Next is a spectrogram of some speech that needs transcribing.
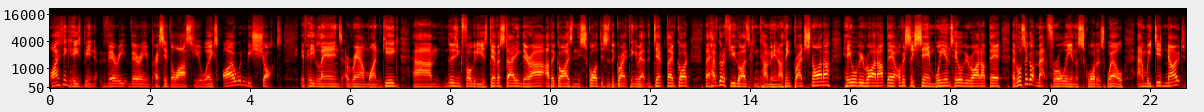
I think he's been very, very impressive the last few weeks. I wouldn't be shocked if he lands around one gig. Um, losing Fogarty is devastating. There are other guys in this squad. This is the great thing about the depth they've got. They have got a few guys that can come in. I think Brad Schneider, he will be right up there. Obviously, Sam Williams, he will be right up there. They've also got Matt Frawley in the squad as well. And we did note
